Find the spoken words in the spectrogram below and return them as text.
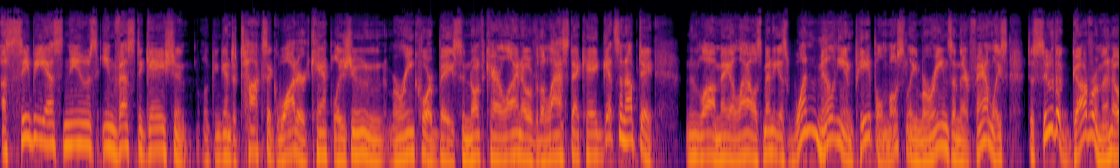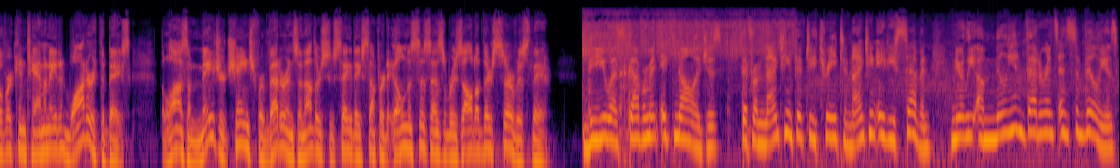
A CBS News investigation looking into toxic water at Camp Lejeune Marine Corps Base in North Carolina over the last decade gets an update. New law may allow as many as 1 million people, mostly Marines and their families, to sue the government over contaminated water at the base. The law is a major change for veterans and others who say they suffered illnesses as a result of their service there. The U.S. government acknowledges that from 1953 to 1987, nearly a million veterans and civilians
